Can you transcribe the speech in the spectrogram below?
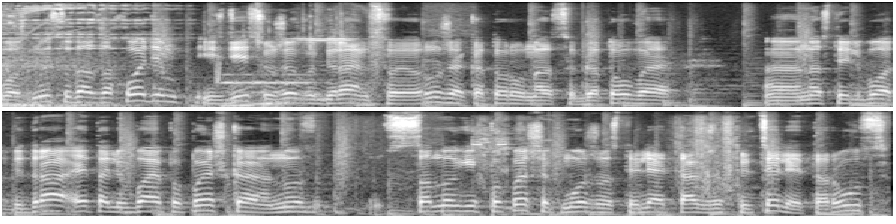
Вот, мы сюда заходим и здесь уже выбираем свое оружие, которое у нас готовое э, на стрельбу от бедра. Это любая ППшка, но со многих ППшек можно стрелять также в прицеле. Это РУС,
